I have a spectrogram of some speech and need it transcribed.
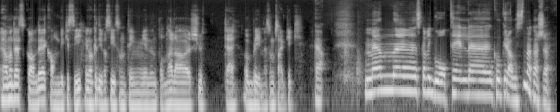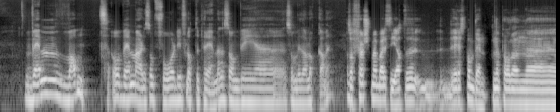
Ja, men det, skal, det kan vi ikke si. Vi kan ikke drive og si sånne ting i den podden her. Da slutter jeg å bli med som sidekick. Ja. Men eh, skal vi gå til eh, konkurransen, da, kanskje? Hvem vant, og hvem er det som får de flotte premiene som vi, eh, som vi da lokka med? Altså Først må jeg bare si at eh, respondentene på den eh,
